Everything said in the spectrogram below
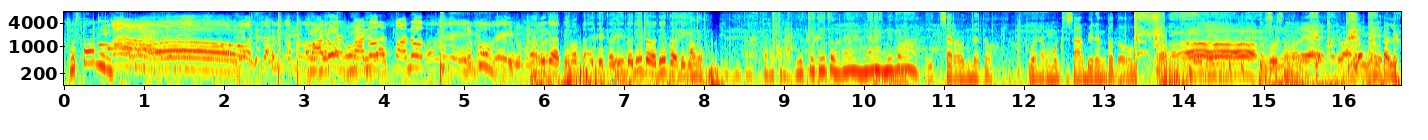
Boss Tony! Oh! Sali ka pa. Panot! Panot! Panot! Okay, okay. Halika, team up tayo dito, dito, dito, dito. Tara, tara, tara. Dito, dito. Namin, namin, dito ka. Sa round na to, walang magsasabi ng totoo. Paliw.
